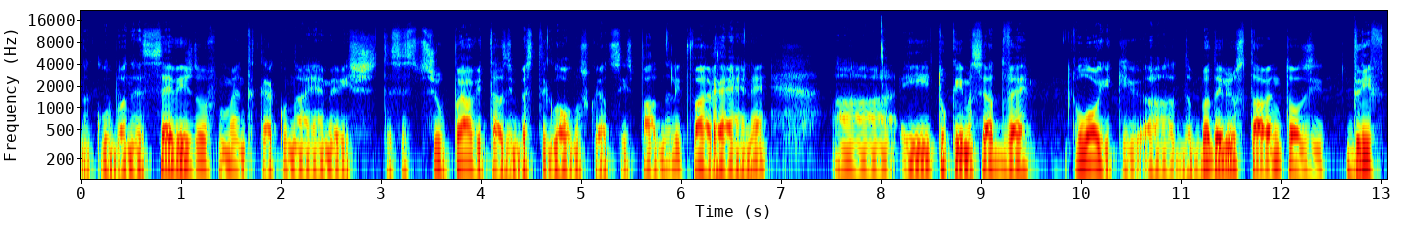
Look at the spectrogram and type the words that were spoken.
на клуба. Не се вижда в момента как Унай Емери ще, се, ще оправи тази безтегловност, която са изпаднали, това реене. А, и тук има сега две логики. А, да бъде ли оставен този дрифт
